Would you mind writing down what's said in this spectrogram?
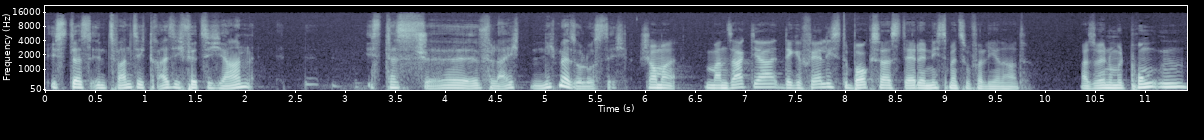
ist das in 20, 30, 40 Jahren, ist das äh, vielleicht nicht mehr so lustig? Schau mal, man sagt ja, der gefährlichste Boxer ist der, der nichts mehr zu verlieren hat. Also wenn du mit Punkten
